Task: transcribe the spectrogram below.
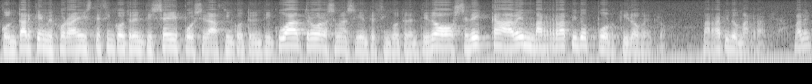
contar que mejoraréis este 5.36, pues será 5.34, la semana siguiente 5.32, seréis cada vez más rápido por kilómetro, más rápido, más rápido, ¿vale?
